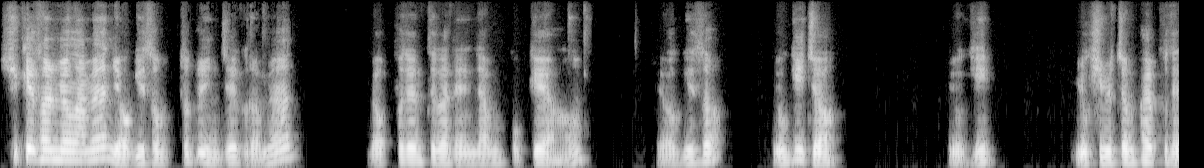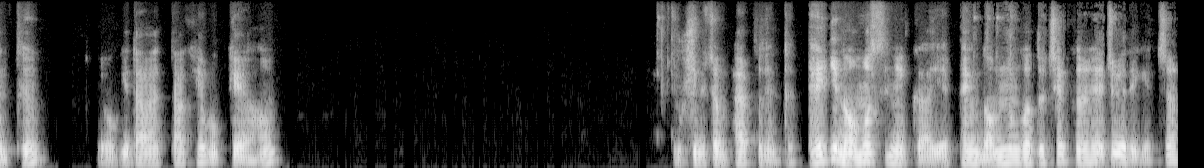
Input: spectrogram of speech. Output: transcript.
쉽게 설명하면 여기서부터도 이제 그러면 몇 퍼센트가 되는지 한번 볼게요. 여기서 여기죠. 여기 61.8% 여기다 딱 해볼게요. 61.8% 100이 넘었으니까 얘 100 넘는 것도 체크를 해줘야 되겠죠.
